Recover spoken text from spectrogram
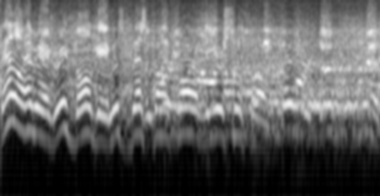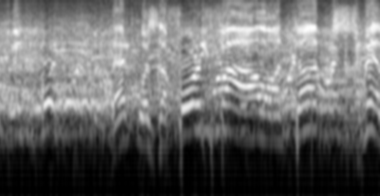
Battle having a great ball game, his best by far of the year so far. That was the fourth foul on Doug Smith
